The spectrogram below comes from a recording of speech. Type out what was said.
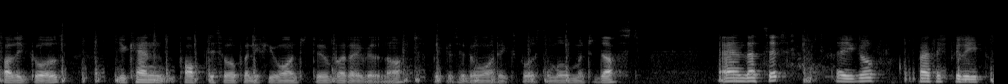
solid gold. You can pop this open if you want to but I will not because I don't want to expose the movement to dust. And that's it. There you go. Patek Philippe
